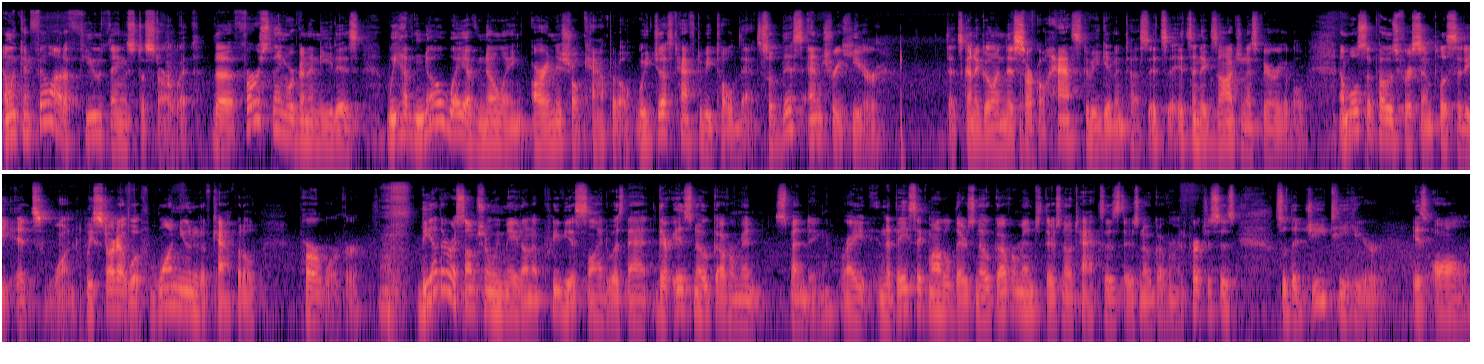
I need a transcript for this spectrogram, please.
And we can fill out a few things to start with. The first thing we're going to need is we have no way of knowing our initial capital. We just have to be told that. So this entry here, that's going to go in this circle has to be given to us. It's, it's an exogenous variable. And we'll suppose for simplicity it's 1. We start out with one unit of capital per worker. The other assumption we made on a previous slide was that there is no government spending, right? In the basic model, there's no government, there's no taxes, there's no government purchases. So the GT here is all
